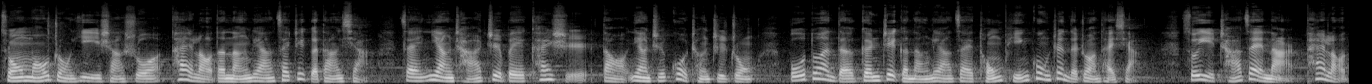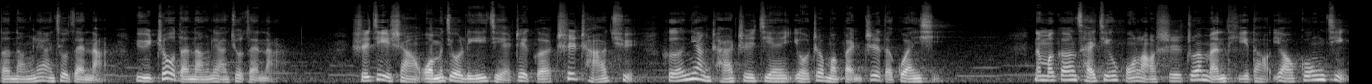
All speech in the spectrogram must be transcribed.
从某种意义上说，太老的能量在这个当下，在酿茶制备开始到酿制过程之中，不断的跟这个能量在同频共振的状态下，所以茶在哪儿，太老的能量就在哪儿，宇宙的能量就在哪儿。实际上，我们就理解这个吃茶去和酿茶之间有这么本质的关系。那么，刚才金红老师专门提到要恭敬，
